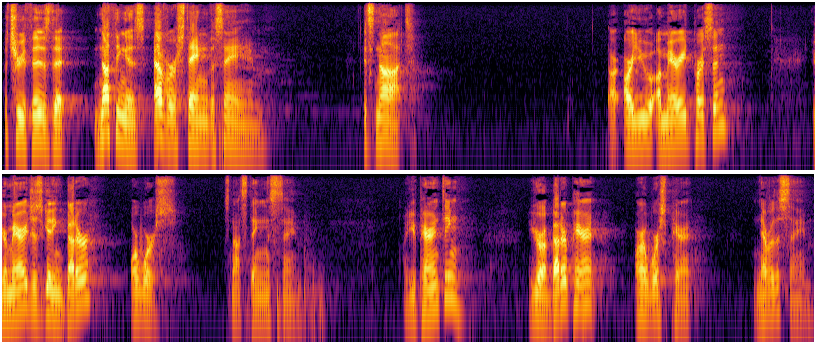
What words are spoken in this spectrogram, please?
The truth is that nothing is ever staying the same. It's not. Are, are you a married person? Your marriage is getting better or worse. It's not staying the same. Are you parenting? You're a better parent or a worse parent. Never the same,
